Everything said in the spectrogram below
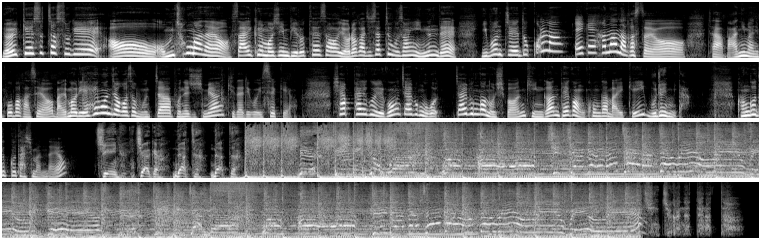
10개 숫자 속에 어, 엄청 많아요. 사이클 machine 비롯해서 여러 가지 세트 구성이 있는데 이번 주에도 꼴랑 에게 하나 나갔어요. 자, 많이 많이 뽑아 가세요. 말머리에 행운 적어서 문자 보내 주시면 기다리고 있을게요. 샵 8910 짧은 거 짧은 건 50원, 긴 건 100원. 콩과 마이케이 무료입니다. 광고 듣고 다시 만나요. 진짜가 나타났다. 느낌이 좋아.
